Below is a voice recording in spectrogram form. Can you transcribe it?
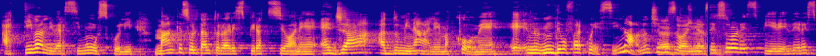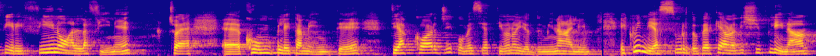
attivano diversi muscoli, ma anche soltanto la respirazione è già addominale, ma come? E non non devo fare questi? No, non c'è Certo, bisogno, certo. se solo respiri ed respiri fino alla fine, cioè eh, completamente, ti accorgi come si attivano gli addominali. E quindi è assurdo perché è una disciplina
